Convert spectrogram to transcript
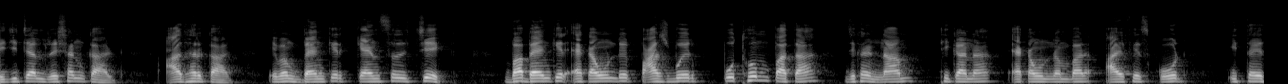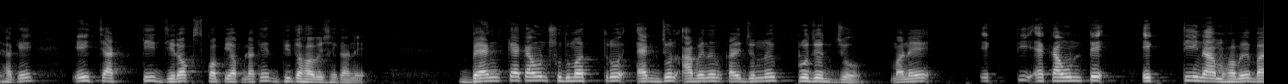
digital ration card, Aadhaar card এবং ব্যাংকের ক্যান্সেল চেক বা ব্যাংকের অ্যাকাউন্টের পাসবইয়ের প্রথম পাতা, যেখানে নাম, ঠিকানা অ্যাকাউন্ট নাম্বার আইএফএস কোড ইত্যাদি থাকে, এই চারটি জেরক্স কপি আপনাকে দিতে হবে সেখানে। ব্যাংক অ্যাকাউন্ট শুধুমাত্র একজন আবেদনকারীর জন্যই প্রযোজ্য মানে একটি অ্যাকাউন্টে একটি নাম হবে বা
